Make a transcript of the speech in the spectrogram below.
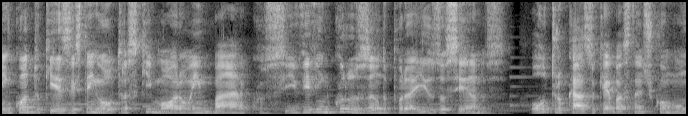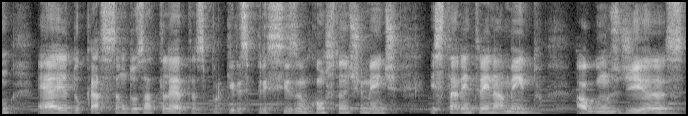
enquanto que existem outras que moram em barcos e vivem cruzando por aí os oceanos. Outro caso que é bastante comum é a educação dos atletas, porque eles precisam constantemente estar em treinamento, alguns dias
